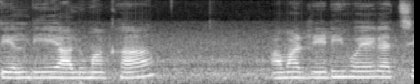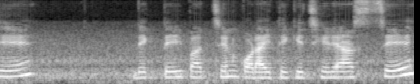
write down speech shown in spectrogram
তেল দিয়ে আলু মাখা। আমার রেডি হয়ে গেছে। দেখতেই পাচ্ছেন, কড়াই থেকে ছেড়ে আসছে।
